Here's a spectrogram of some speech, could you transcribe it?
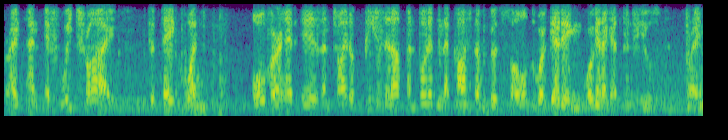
right? And if we try to take what overhead is and try to piece it up and put it in the cost of goods sold, we're getting we're gonna get confused, right?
